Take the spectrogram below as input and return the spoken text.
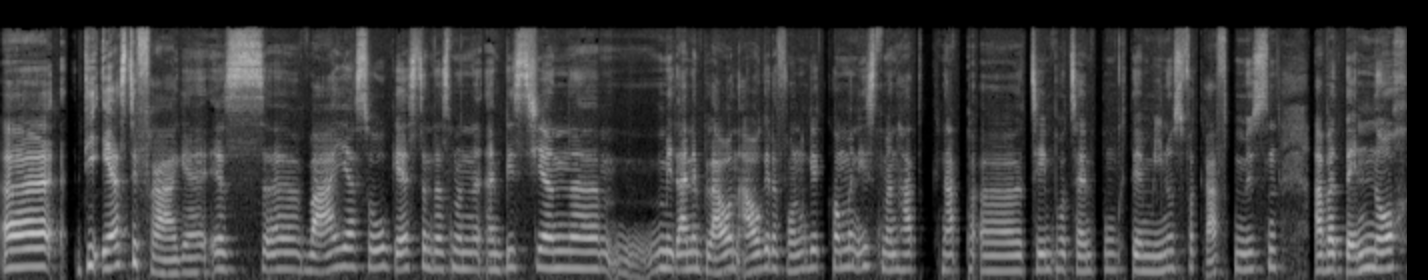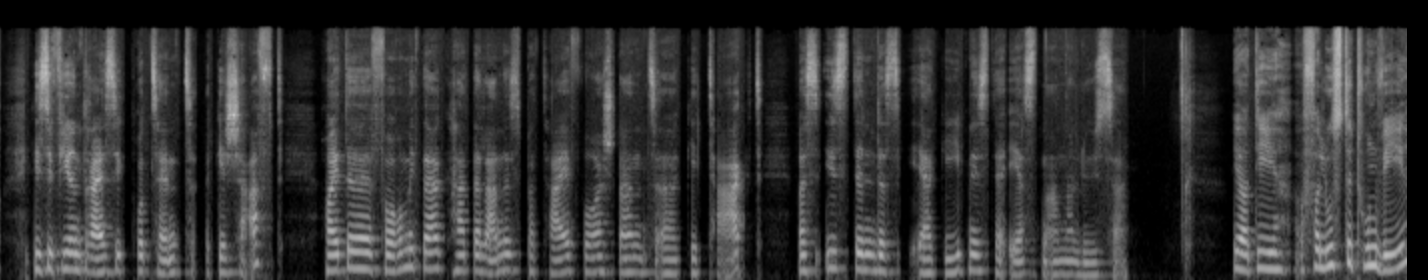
äh, die erste Frage. Es äh, war ja so gestern, dass man ein bisschen äh, mit einem blauen Auge davongekommen ist. Man hat knapp äh, 10 Prozentpunkte Minus verkraften müssen, aber dennoch diese 34 Prozent geschafft. Heute Vormittag hat der Landesparteivorstand äh, getagt. Was ist denn das Ergebnis der ersten Analyse? Ja, die Verluste tun weh.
